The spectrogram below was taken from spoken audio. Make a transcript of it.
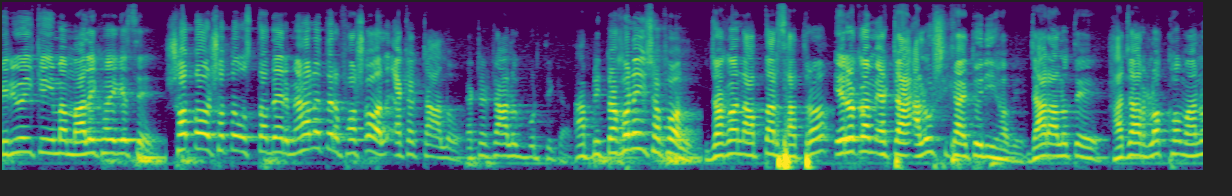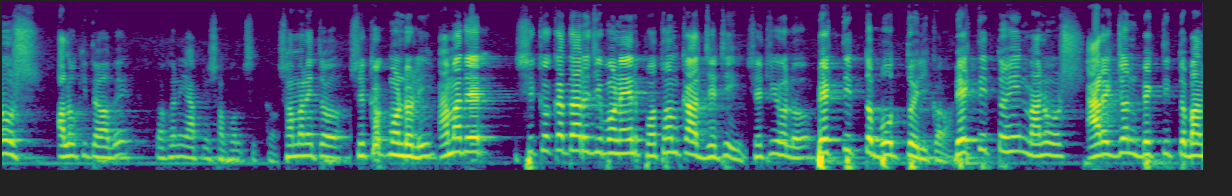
বেরিয়েকে ইমাম মালিক হয়ে গেছে? শত শত উস্তাদের মেহনতের ফসল এক একটা আলো একটা একটা আলোক বর্তিকা আপনি তখনই সফল যখন আপনার ছাত্র এরকম একটা আলো শিখায় তৈরি হবে, যার আলোতে হাজার লক্ষ মানুষ আলোকিত হবে, তখনই আপনি সফল শিক্ষক। সম্মানিত শিক্ষক মন্ডলী আমাদের শিক্ষকতার জীবনের প্রথম কাজ যেটি, সেটি হলো ব্যক্তিত্ব বোধ তৈরি করা। ব্যক্তিত্বহীন মানুষ আরেকজন ব্যক্তিত্ববান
